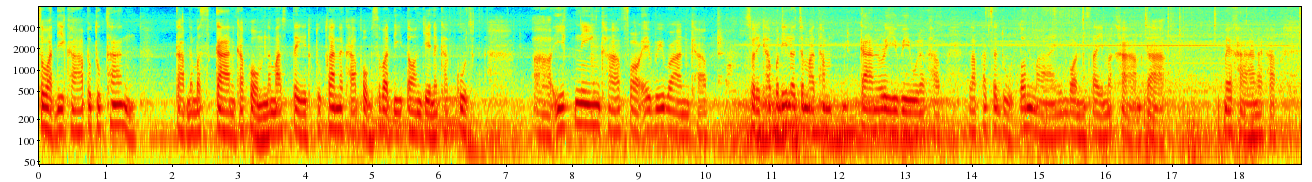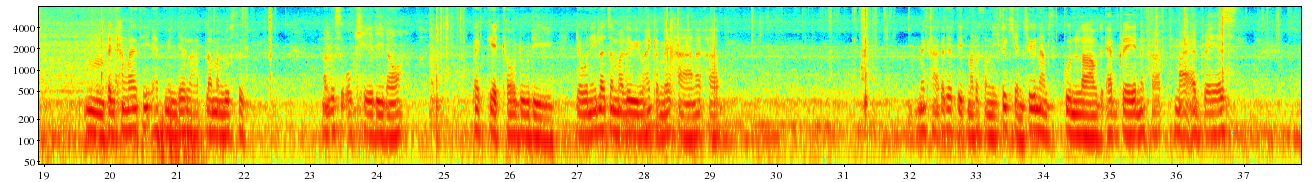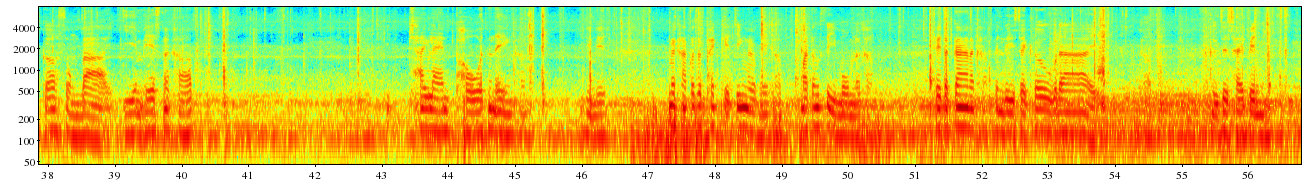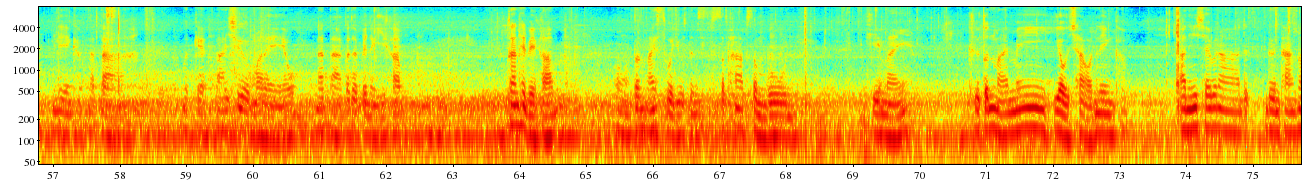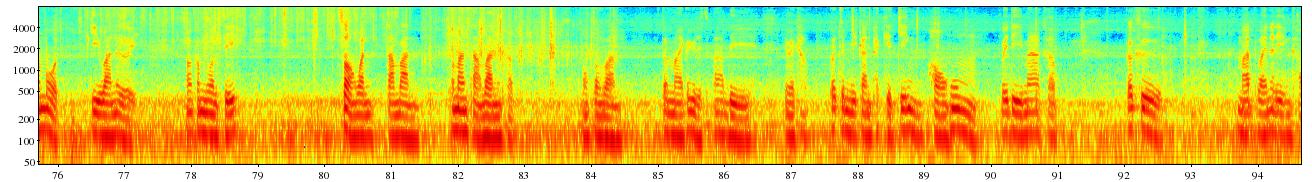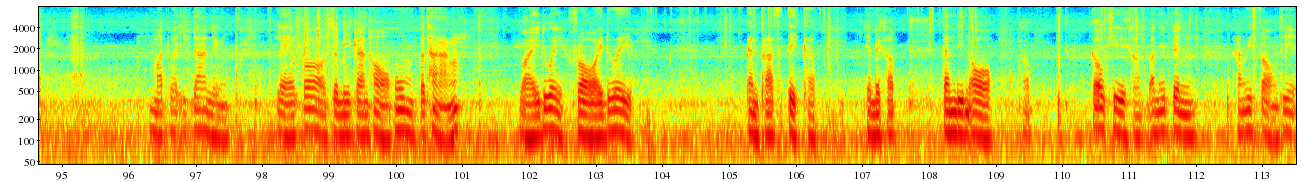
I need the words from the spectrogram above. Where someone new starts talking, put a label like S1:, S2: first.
S1: สวัสดีครับทุกทุกท่านกราบนมัสการครับผมนมัสเตทุกทุกท่านนะครับผมสวัสดีตอนเย็นนะครับ Good uh, evening ครับ for everyone ครับ สวัสดีครับ วันนี้เราจะมาทำการรีวิวนะครับ รับพัสดุต้นไม้บอนไซมะขามจากแม่ค้านะครับอืมเป็นครั้งแรกที่แอดมินได้รับแล้วมันรู้สึก มันรู้สึกโอเคดีเนาะแพ็กเกจเขาดูดี เดี๋ยววันนี้เราจะมารีวิวให้กับแม่ค้านะครับ แม่ค้าก็จะติดมาลักษณะนี้ก็เขียนชื่อนามสกุลเรา address นะครับ my address ก็ส่งบ่าย EMS นะครับ Thailand Post นั่นเองครับ EMS แม่ค้าก็จะแพ็กเกจจิ้งแบบนี้ครับ มาตั้ง 4 มุมนะครับใช้ตะกร้านะครับ เป็นรีไซเคิลก็ได้ครับ หรือจะใช้เป็นนี่เองครับหน้าตาะป้ายชื่อออกมาแล้ว หน้าตาก็จะเป็นอย่างนี้ครับ ท่านเห็นไหมครับอ๋อต้นไม้สวยอยู่ในสภาพสมบูรณ์โอเคไหม คือต้นไม้ไม่เหี่ยวเฉานั่นเองครับ อันนี้ใช้เวลาเดเดินทางทั้งหมดกี่วันเอ่ยลองคำนวณสิสองวันสามวัน ประมาณสามวันครับสองสามวันต้นไม้ก็อยู่ในสภาพดีเห็นไหมครับ ก็จะมีการแพคเกจจิ้งห่อหุ้มไว้ดีมากครับ ก็คือมัดไว้นั่นเองครับ มัดไว้อีกด้านหนึ่ง แล้วก็จะมีการห่อหุ้มกระถาง ไว้ด้วยฟลอยด์ด้วย แผ่นพลาสติกครับ เห็นไหมครับ กันดินออกครับ ก็โอเคครับ อันนี้เป็นครั้งที่สองที่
